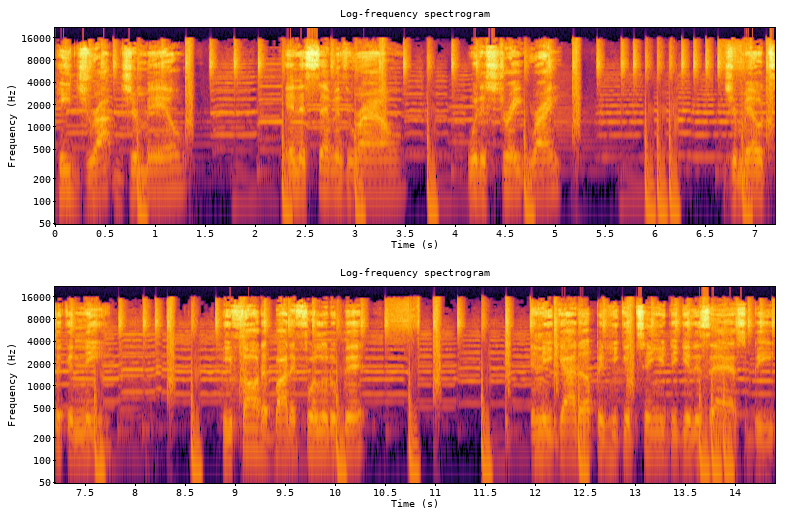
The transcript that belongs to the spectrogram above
He dropped Jermell in the seventh round with a straight right. Jermell took a knee. He thought about it for a little bit. And he got up and he continued to get his ass beat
